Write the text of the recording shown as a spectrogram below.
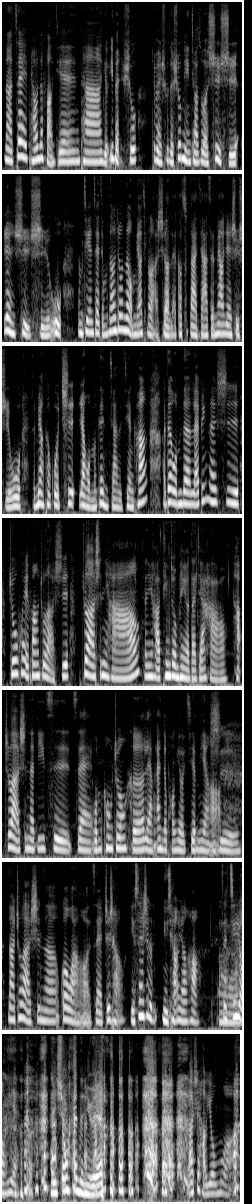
那在台湾的坊间，他有一本书这本书的书名叫做《事实认识食物》。那么今天在节目当中呢，我们邀请老师啊来告诉大家怎么样认识食物，怎么样透过吃让我们更加的健康。好的，我们的来宾呢是朱慧芳朱老师，朱老师你好，小你好，听众朋友大家好，好，朱老师呢第一次在我们空中和两岸的朋友见面啊、是那朱老师呢过往哦在职场也算是个女强人哈。在金融业，很凶悍的女人 老师好幽默啊。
